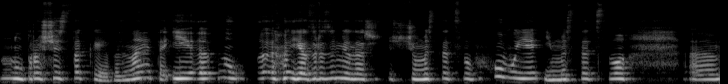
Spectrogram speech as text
ну, про щось таке, ви знаєте? І е, ну, я зрозуміла, що мистецтво виховує, і мистецтво е,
